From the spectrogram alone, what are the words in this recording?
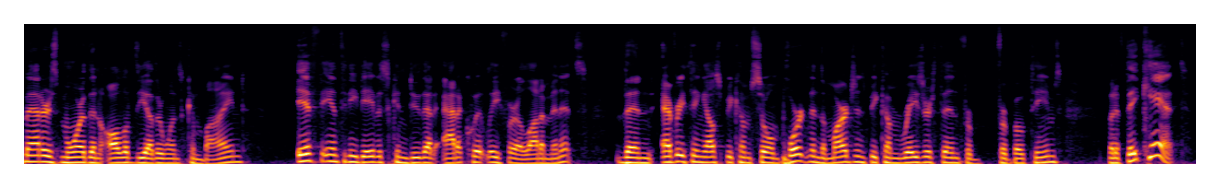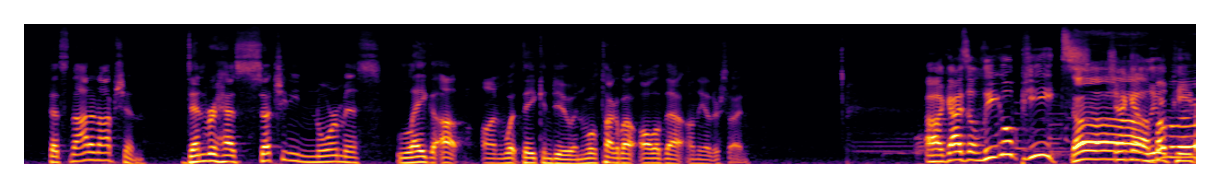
matters more than all of the other ones combined. If Anthony Davis can do that adequately for a lot of minutes, then everything else becomes so important and the margins become razor thin for, for both teams. But if they can't, that's not an option. Denver has such an enormous leg up on what they can do. And we'll talk about all of that on the other side. Uh, guys, Illegal Pete's. Ah, Check out Illegal ba- ba- ba-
